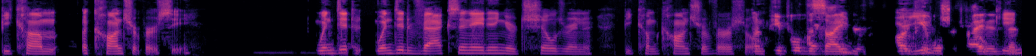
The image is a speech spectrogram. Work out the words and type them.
become a controversy? When did when did vaccinating your children become controversial? When people decide, you- Are you people decided that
